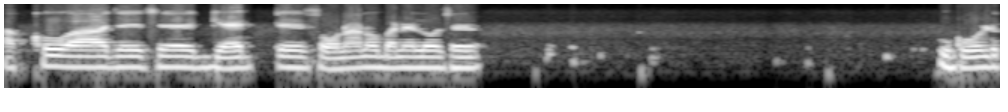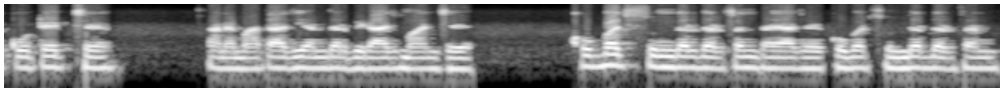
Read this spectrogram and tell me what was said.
આખો આ જે છે, ગેટ તે સોનાનો બનેલો છે. ગોલ્ડ કોટેડ છે અને માતાજી અંદર બિરાજમાન છે. ખૂબ જ સુંદર દર્શન થયા છે, ખૂબ જ સુંદર દર્શન.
